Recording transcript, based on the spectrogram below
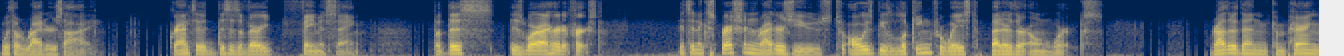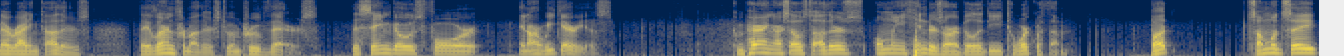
with a writer's eye. Granted, this is a very famous saying, but this is where I heard it first. It's an expression writers use to always be looking for ways to better their own works. Rather than comparing their writing to others, they learn from others to improve theirs. The same goes for in our weak areas. Comparing ourselves to others only hinders our ability to work with them. But some would say,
